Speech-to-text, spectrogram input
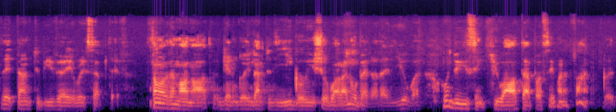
they tend to be very receptive. Some of them are not. Again, going back to the ego issue, well, I know better than you, but who do you think you are? Type of thing. Well, fine, good.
